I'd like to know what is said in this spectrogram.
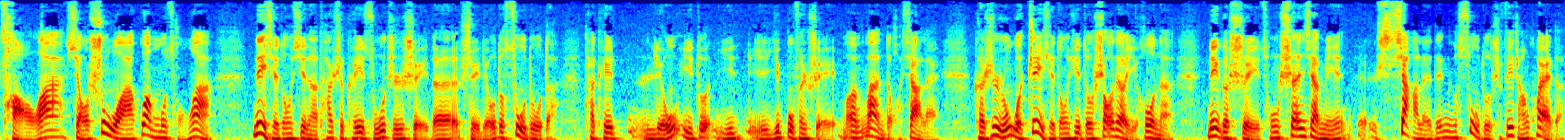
草啊、小树啊、灌木丛啊。那些东西呢，它是可以阻止水的水流的速度的，它可以流一段一一部分水慢慢的下来。可是如果这些东西都烧掉以后呢，那个水从山下面下来的那个速度是非常快的，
